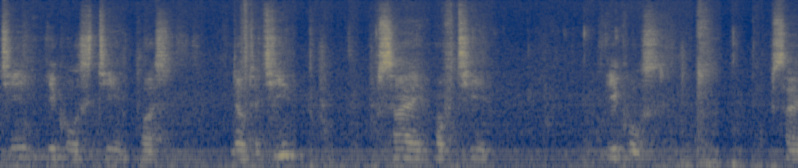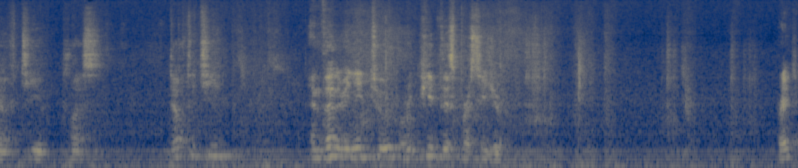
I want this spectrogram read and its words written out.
t equals t plus delta t, psi of t equals psi of t plus delta t, and then we need to repeat this procedure. Right?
